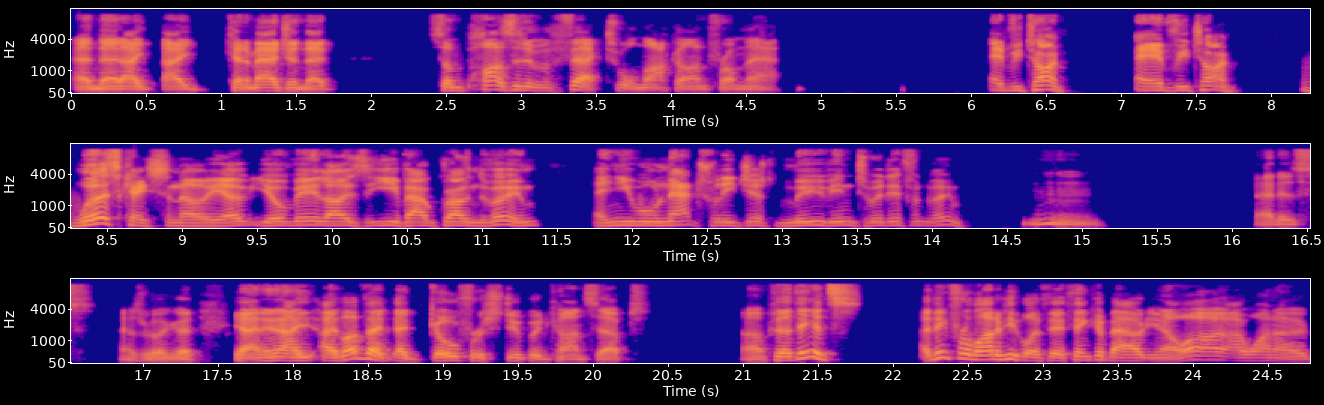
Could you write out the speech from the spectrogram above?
And then I I can imagine that some positive effects will knock on from that. Every time. Every time. Worst case scenario, you'll realize that you've outgrown the room and you will naturally just move into a different room. Hmm. That is that's really good. Yeah, and then I I love that that go for stupid concept because I think it's I think for a lot of people if they think about you know oh, I want to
